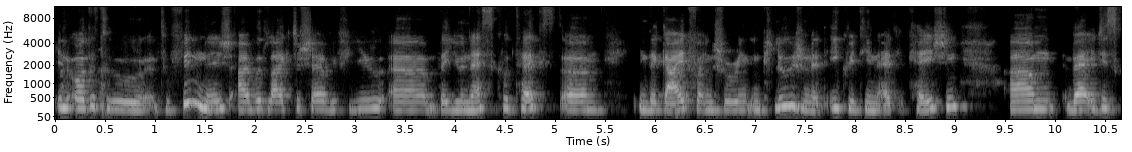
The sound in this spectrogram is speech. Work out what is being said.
in order to, to finish, I would like to share with you uh, the UNESCO text um, in the Guide for Ensuring Inclusion and Equity in Education, um, where it is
